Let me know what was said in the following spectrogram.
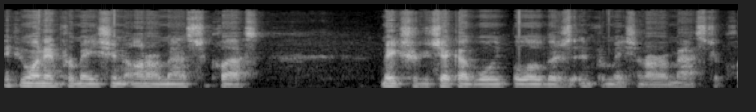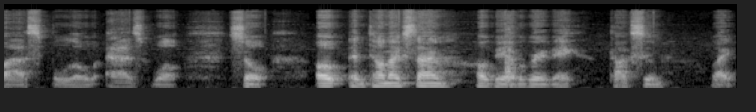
if you want information on our masterclass, make sure to check out the link below. There's information on our masterclass below as well. So, oh, until next time, hope you have a great day. Talk soon. Bye.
